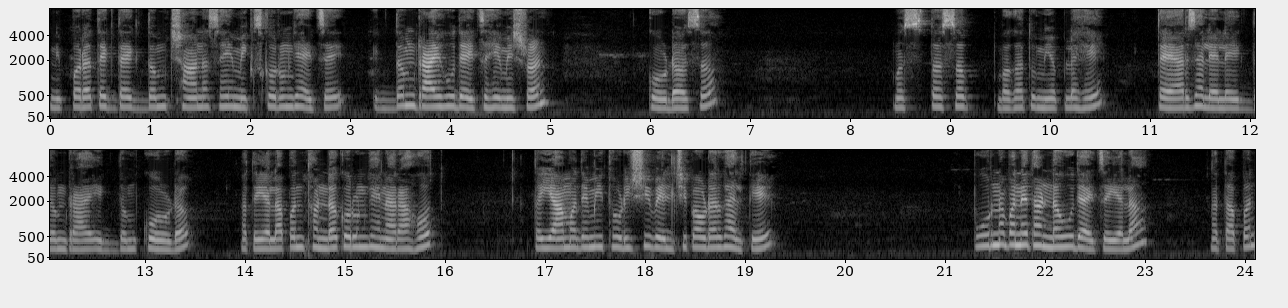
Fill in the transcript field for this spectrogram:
आणि परत एकदा एकदम छान असं हे मिक्स करून घ्यायचं आहे. एकदम ड्राय होऊ द्यायचं हे मिश्रण. कोरडं असं. मस्त असं बघा तुम्ही आपलं हे तयार झालेलं आहे. एकदम ड्राय एकदम कोरडं. आता याला आपण थंड करून घेणार आहोत. तर यामध्ये मी थोडीशी वेलची पावडर घालते. पूर्णपणे थंड होऊ द्यायचं याला. आता आपण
